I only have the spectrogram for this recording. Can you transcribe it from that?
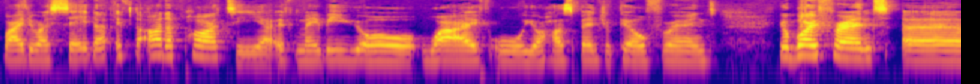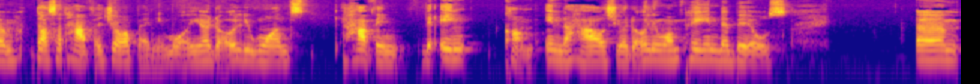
Why do I say that? If the other party, if maybe your wife or your husband, your girlfriend, your boyfriend um, doesn't have a job anymore, you're the only ones having the income in the house, you're the only one paying the bills um,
